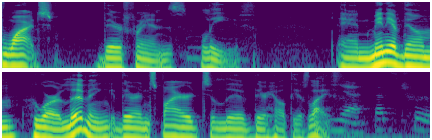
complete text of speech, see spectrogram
watched their friends leave, and many of them who are living, they're inspired to live their healthiest life. Yes, that's true.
